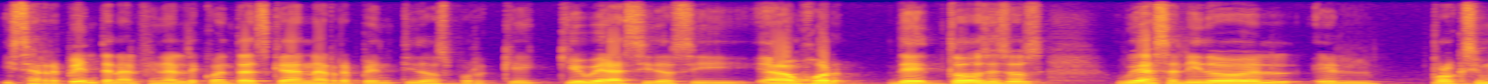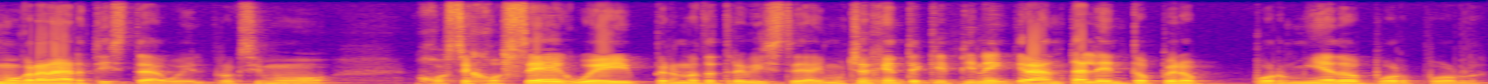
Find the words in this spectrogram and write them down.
Y se arrepienten, al final de cuentas quedan arrepentidos porque ¿qué hubiera sido si a lo mejor de todos esos hubiera salido el, próximo gran artista, güey, el próximo José José, güey, pero no te atreviste. Hay mucha gente que tiene gran talento, pero por miedo, por, por,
